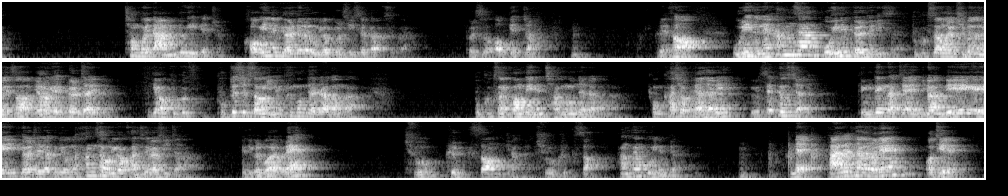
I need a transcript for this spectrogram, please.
천구의 남극이 있겠죠. 거기 있는 별들은 우리가 볼 수 있을까요? 없을까요? 볼 수 없겠죠. 음? 그래서 우리 눈에 항상 보이는 별들이 있어요. 북극성을 기반으로 해서 여러 개의 별자리들 특히 막 북극, 북두칠성이 있는 큰 곰자리라던가 북극성에 포함되어 있는 작은 곰자리라던가 혹은 카시오페아 자리, 그리고 세페우스 자리 등등 같은 이런 네 개의 별자리 같은 경우는 항상 우리가 관측을 할 수 있잖아. 그래서 이걸 뭐라 그래? 주극성이라고 그래. 주극성. 항상 보이는 별. 음. 근데 반대편으로는 어떻게 돼?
